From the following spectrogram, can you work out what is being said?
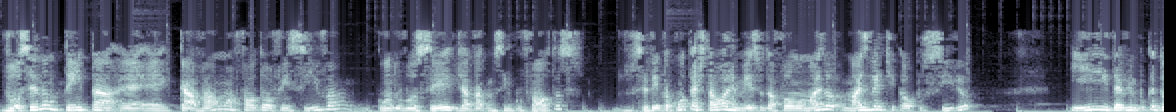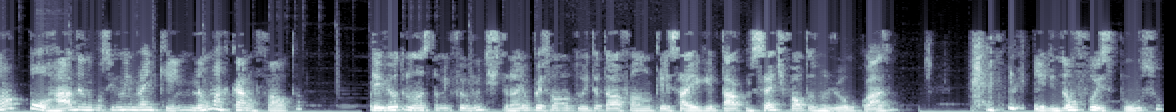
Você não tenta é, é, cavar uma falta ofensiva quando você já está com cinco faltas. Você tenta contestar o arremesso da forma mais, mais vertical possível. E Devin Booker deu uma porrada, eu não consigo lembrar em quem. Não marcaram falta. Teve outro lance também que foi muito estranho. O pessoal no Twitter tava falando que ele saiu, que ele tava com sete faltas no jogo, quase. ele não foi expulso.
